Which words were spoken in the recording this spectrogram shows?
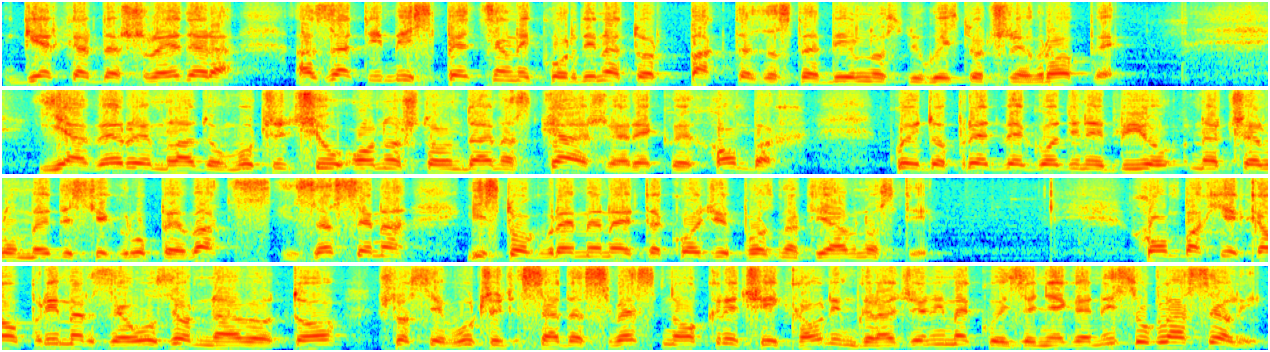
Gerharda Šredera, a zatim i specijalni koordinator Pakta za stabilnost Jugoistočne Evrope. Ja verujem mladom Vučiću ono što on danas kaže, rekao je Hombach, koji je do pre dve godine bio na čelu medijske grupe VAC iz Zasena, iz tog vremena je također poznat javnosti. Hombach je kao primer za uzor naveo to što se Vučić sada svesno okreće i kao onim građanima koji za njega nisu glasali.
